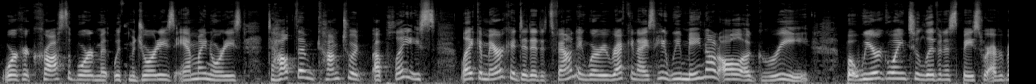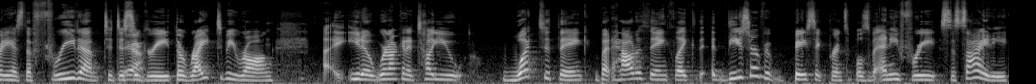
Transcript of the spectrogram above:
work across the board with majorities and minorities to help them come to a, a place like America did at its founding, where we recognize, hey, we may not all agree, but we are going to live in a space where everybody has the freedom to disagree, yeah. the right to be wrong. Uh, you know, we're not going to tell you what to think, but how to think. Like th- these are basic principles of any free society.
